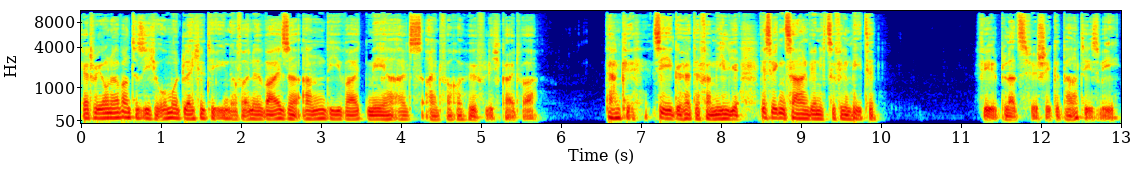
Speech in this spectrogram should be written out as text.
Catriona wandte sich um und lächelte ihn auf eine Weise an, die weit mehr als einfache Höflichkeit war. Danke, sie gehört der Familie, deswegen zahlen wir nicht so viel Miete. Viel Platz für schicke Partys, wie?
